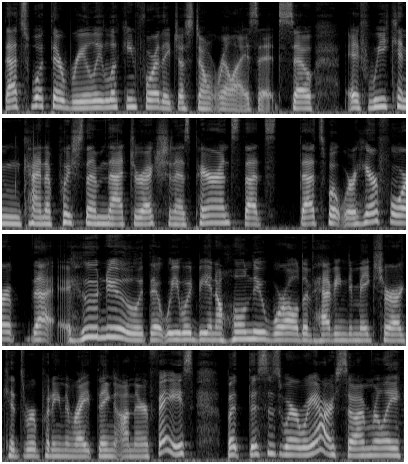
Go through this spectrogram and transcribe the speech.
that's what they're really looking for. They just don't realize it. So if we can kind of push them that direction as parents, that's that's what we're here for. That who knew that we would be in a whole new world of having to make sure our kids were putting the right thing on their face. But this is where we are. So I'm really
